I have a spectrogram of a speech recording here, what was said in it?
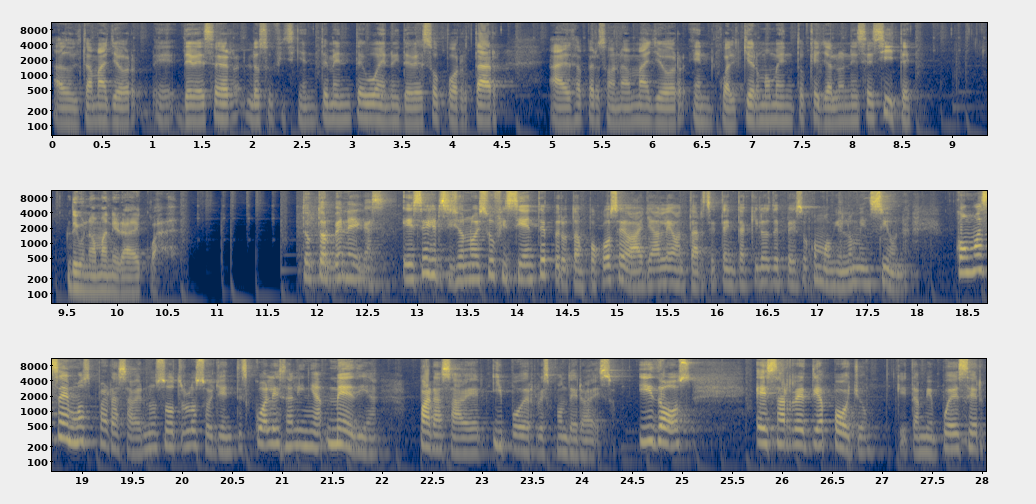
adulta mayor eh, debe ser lo suficientemente bueno y debe soportar a esa persona mayor en cualquier momento que ella lo necesite de una manera adecuada. Doctor Venegas, ese ejercicio no es suficiente, pero tampoco se vaya a levantar 70 kilos de peso como bien lo menciona. ¿Cómo hacemos para saber nosotros los oyentes cuál es la línea media para saber y poder responder a eso? Y dos, esa red de apoyo que también puede ser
